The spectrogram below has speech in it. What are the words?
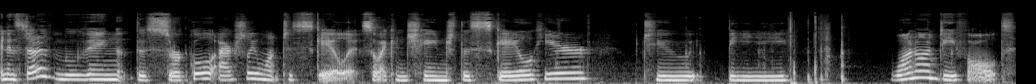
And instead of moving the circle, I actually want to scale it. So I can change the scale here to be one on default.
